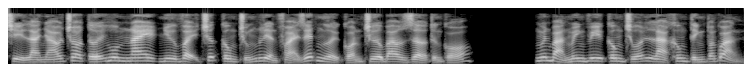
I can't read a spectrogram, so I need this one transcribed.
Chỉ là nháo cho tới hôm nay như vậy trước công chúng liền phải giết người còn chưa bao giờ từng có. Nguyên bản Minh Vi công chúa là không tính toán quản,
